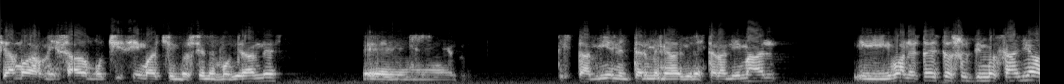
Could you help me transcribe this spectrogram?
se ha modernizado muchísimo, ha hecho inversiones muy grandes. Eh, también en términos de bienestar animal. Y bueno, en estos últimos años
